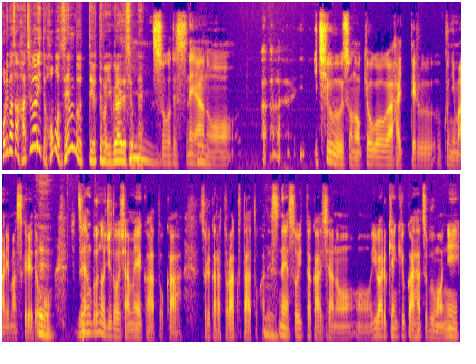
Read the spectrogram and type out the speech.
堀場さん、8割ってほぼ全部って言ってもいいぐらいですよね。うん、そうですね。あの、一部その競合が入ってる国もありますけれども、ええ、全部の自動車メーカーとか、それからトラクターとかですね、うん、そういった会社の、いわゆる研究開発部門に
